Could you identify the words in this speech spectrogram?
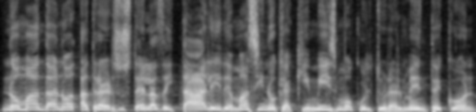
no mandan a traer sus telas de Italia y demás, sino que aquí mismo culturalmente con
